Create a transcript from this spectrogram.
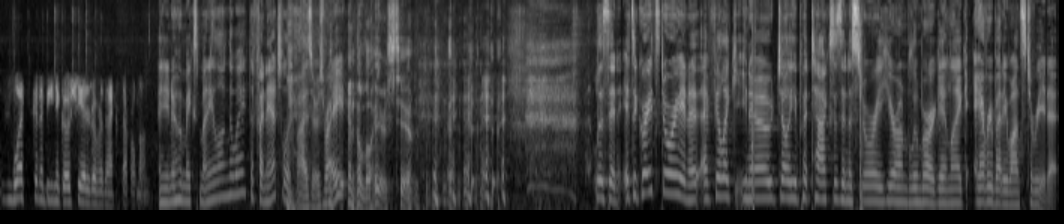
what's going to be negotiated over the next several months and you know who makes money along the way the financial advisors right and the lawyers too Listen, it's a great story, and I feel like you know, Joel. You put taxes in a story here on Bloomberg, and like everybody wants to read it.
